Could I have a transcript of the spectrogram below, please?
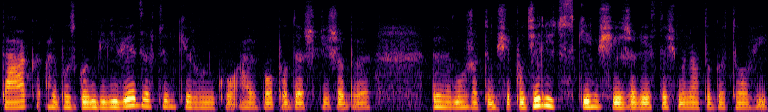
tak, albo zgłębili wiedzę w tym kierunku, albo podeszli, żeby y, może tym się podzielić z kimś, jeżeli jesteśmy na to gotowi.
